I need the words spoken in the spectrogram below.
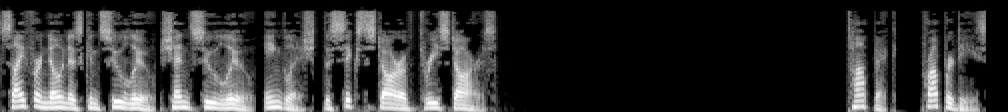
Saiph are known as Kansu Lu, Shen Su Lu, English, the sixth star of three stars. Properties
